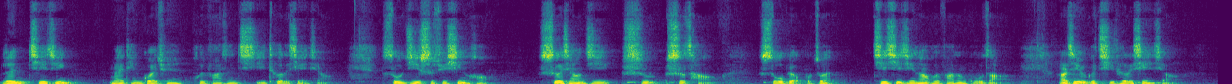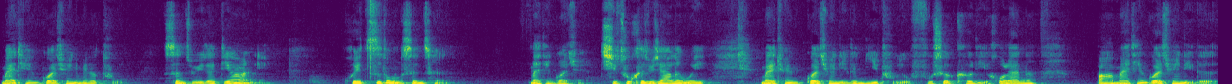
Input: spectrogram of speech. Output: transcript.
人接近麦田怪圈会发生奇特的现象：手机失去信号，摄像机失失常，手表不转，机器经常会发生故障。而且有个奇特的现象：麦田怪圈里面的土，甚至于在第二年会自动的生成。麦田怪圈，起初科学家认为麦田怪圈里的泥土有辐射颗粒，后来呢，把麦田怪圈里的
